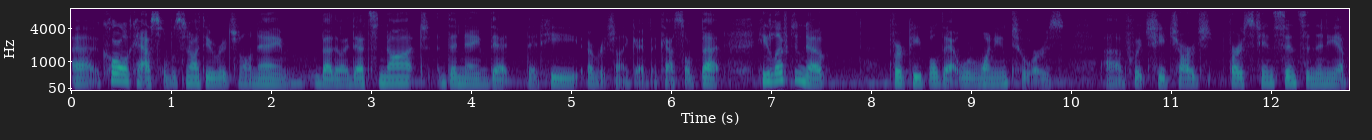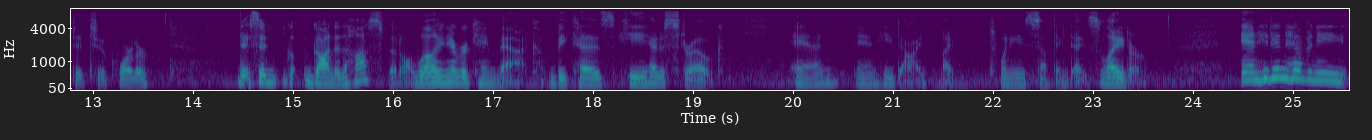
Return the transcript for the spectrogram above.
Uh, Coral Castle was not the original name, by the way. That's not the name that, that he originally gave the castle. But he left a note for people that were wanting tours, uh, which he charged first 10 cents and then he upped it to a quarter. That said, gone to the hospital. Well, he never came back because he had a stroke and and he died like 20 something days later. And he didn't have any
